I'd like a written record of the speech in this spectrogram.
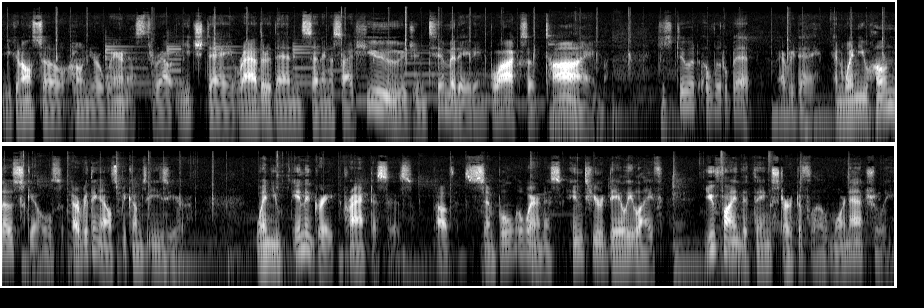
you can also hone your awareness throughout each day rather than setting aside huge, intimidating blocks of time. Just do it a little bit every day. And when you hone those skills, everything else becomes easier. When you integrate practices of simple awareness into your daily life, you find that things start to flow more naturally.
